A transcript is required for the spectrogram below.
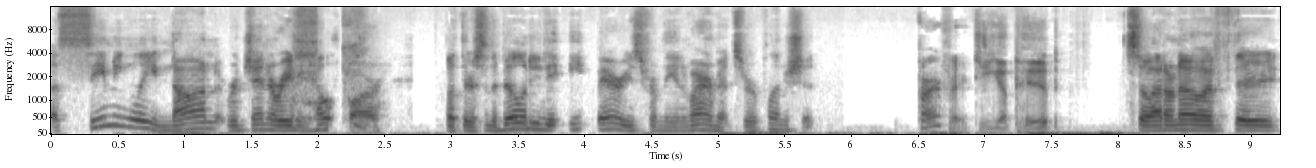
a seemingly non-regenerating health bar, but there's an ability to eat berries from the environment to replenish it. Perfect. Do you go poop? So I don't know if they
